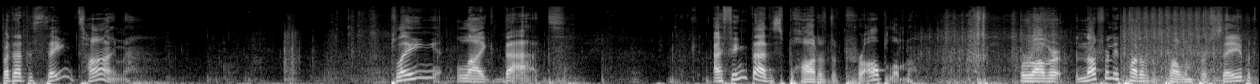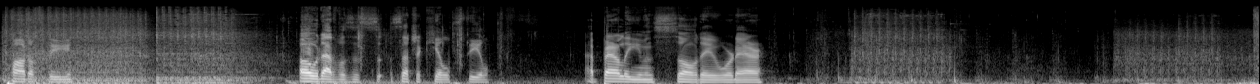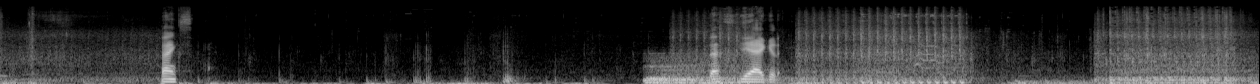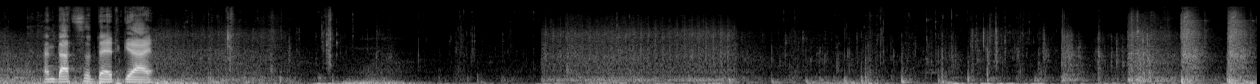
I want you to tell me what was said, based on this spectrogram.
But at the same time, playing like that, I think that is part of the problem. Or rather, not really part of the problem per se, but part of the... Oh, that was a such a kill steal. I barely even saw they were there. Thanks. That's Jäger. And that's a dead guy.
